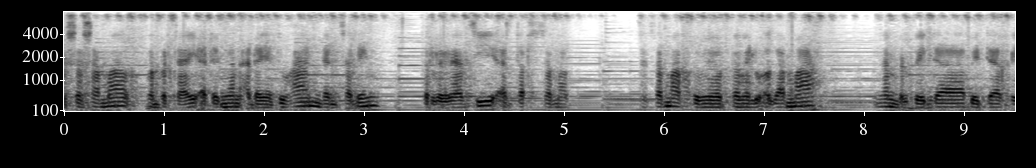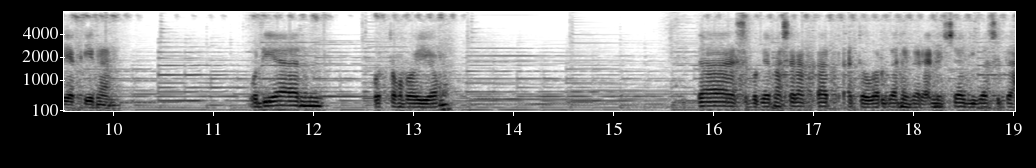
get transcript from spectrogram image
sesama mempercayai dengan adanya Tuhan dan saling toleransi antar sesama sesama pemeluk agama dengan berbeda-beda keyakinan. Kemudian gotong royong kita sebagai masyarakat atau warga negara Indonesia juga sudah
